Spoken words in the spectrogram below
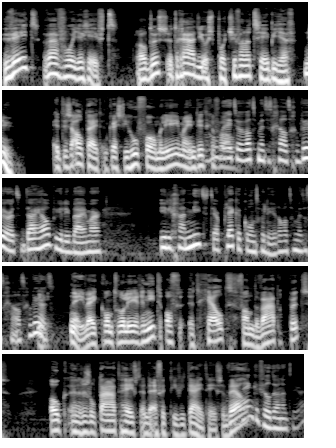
Weet waarvoor je geeft. Al dus het radiospotje van het CBF nu. Het is altijd een kwestie hoe formuleer je, maar in dit hoe geval... weten we wat met het geld gebeurt? Daar helpen jullie bij, maar jullie gaan niet ter plekke controleren wat er met het geld gebeurt. Nee, nee wij controleren niet of het geld van de waterput ook een resultaat heeft en de effectiviteit heeft. Wel, denken veel donateurs.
